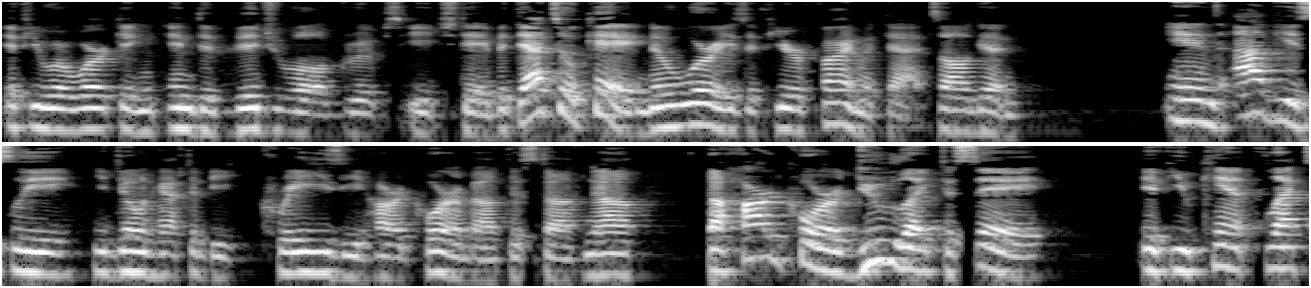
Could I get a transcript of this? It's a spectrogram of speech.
if you were working individual groups each day. But that's okay. No worries if you're fine with that. It's all good. And obviously, you don't have to be crazy hardcore about this stuff. Now, the hardcore do like to say, if you can't flex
